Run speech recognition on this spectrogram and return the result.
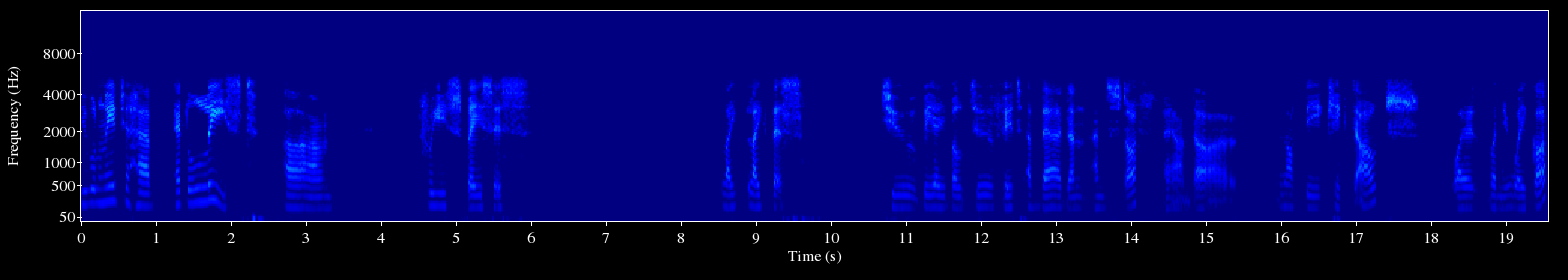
you will need to have at least um, three spaces like like this to be able to fit a bed and, and stuff and uh, not be kicked out while when you wake up.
